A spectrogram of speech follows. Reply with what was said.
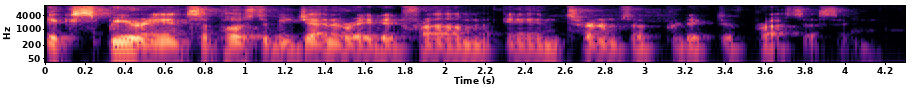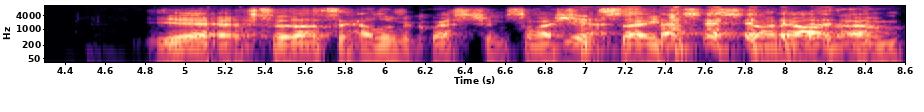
experience supposed to be generated from in terms of predictive processing? Yeah, so that's a hell of a question. So I should yes. say, just to start out, um,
